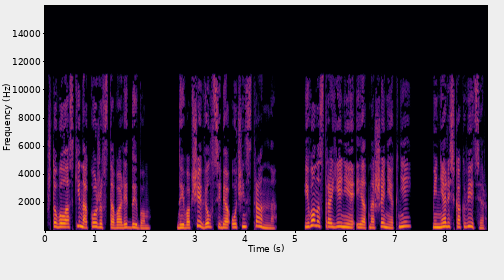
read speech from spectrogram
что волоски на коже вставали дыбом, да и вообще вел себя очень странно. Его настроение и отношение к ней менялись как ветер.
